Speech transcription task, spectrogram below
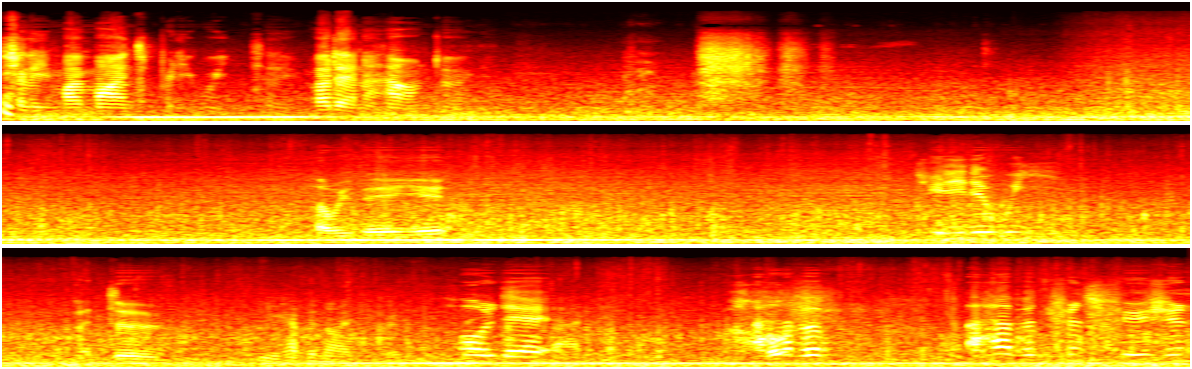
actually, my mind's pretty weak too. I don't know how I'm doing. Are we there yet? Do you need a wee? I do. You have an ice cream. Hold it. Back. I have a, I have a transfusion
